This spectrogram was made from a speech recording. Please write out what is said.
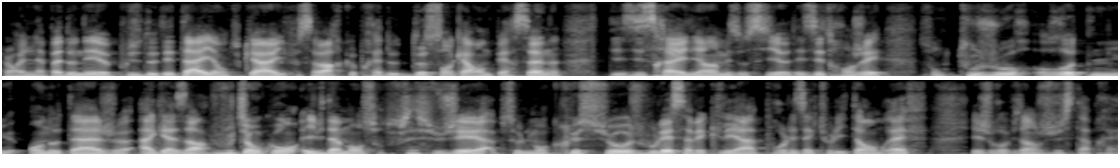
Alors il n'a pas donné plus de détails, en tout cas il faut savoir que près de 240 personnes, des Israéliens mais aussi des étrangers, sont toujours retenus en otage à Gaza. Je vous tiens au courant évidemment sur tous ces sujets absolument cruciaux. Je vous laisse avec Léa pour les actualités en bref et je reviens juste après.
